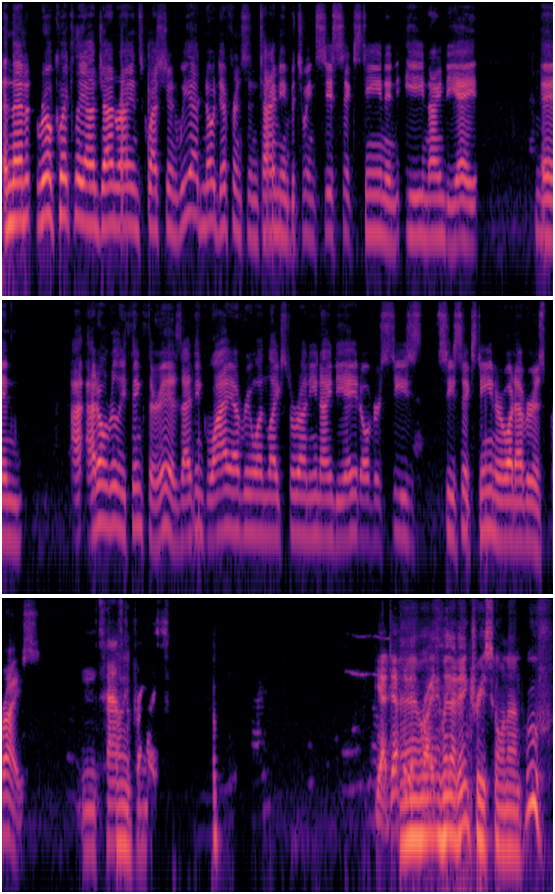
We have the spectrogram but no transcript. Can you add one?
And then, real quickly on John Ryan's question, we had no difference in timing between C16 and E98. Hmm. And I, I don't really think there is. I think why everyone likes to run E98 over C, C16 or whatever is price. And It's half the price. Yeah, definitely. And, the with- and with that increase going on, oof.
